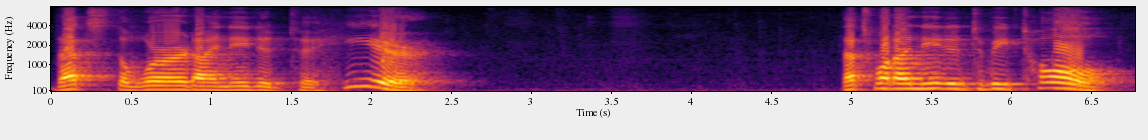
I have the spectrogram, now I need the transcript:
that's the word I needed to hear. That's what I needed to be told.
